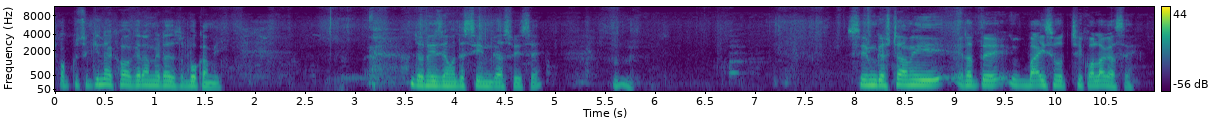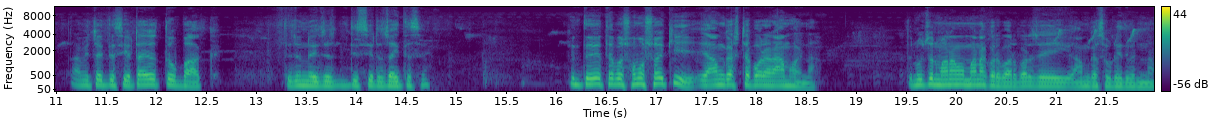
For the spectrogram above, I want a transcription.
সব কিছু কিনা খাওয়া গেলাম, এটা বোকামি। যেন এই যে আমাদের সিম গাছ হয়েছে সিম গাছটা আমি এটাতে বাইশ হচ্ছে কলা গাছে। আমি চাইতেছি এটাই তো বাঘ। তো জন্য এই যে দিচ্ছি এটা যাইতেছে। কিন্তু এতে আবার সমস্যা হয় কি, এই আম গাছটা পরে আর আম হয় না। তো নতুন মানা মানা করে বারবার যে এই আম গাছ উঠে দেবেন না।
